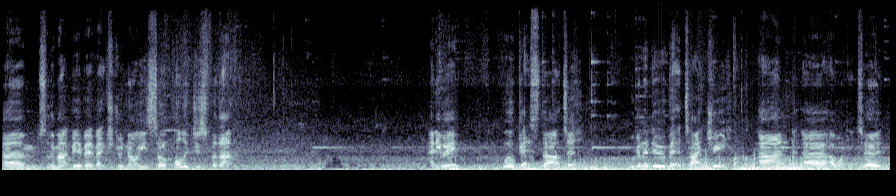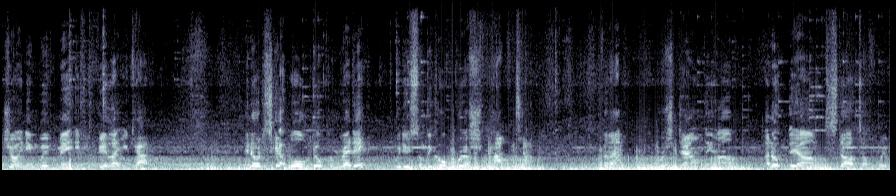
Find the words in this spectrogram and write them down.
um, so there might be a bit of extra noise, so apologies for that. Anyway, we'll get started. We're going to do a bit of Tai Chi and uh, I want you to join in with me if you feel like you can. In order to get warmed up and ready, we do something called brush, pat, tap. For that, we brush down the arm and up the arm to start off with.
